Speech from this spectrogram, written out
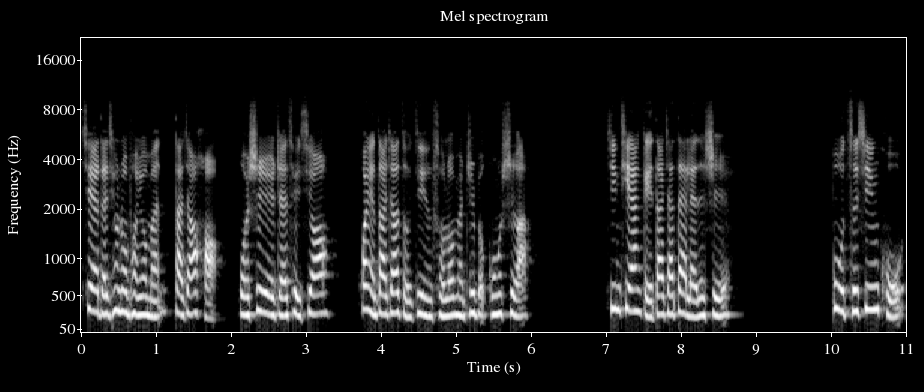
亲爱的听众朋友们，大家好，我是翟翠霄，欢迎大家走进所罗门资本公社。今天给大家带来的是“不辞辛苦，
